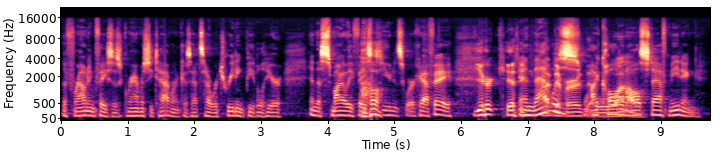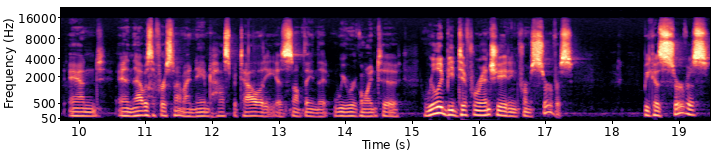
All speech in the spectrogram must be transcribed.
the frowning face is Gramercy Tavern because that's how we're treating people here. And the smiley face is Union Square Cafe. You're kidding. And that I've was, that. I called an all staff meeting. And, and that was the first time I named hospitality as something that we were going to really be differentiating from service. Because service,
